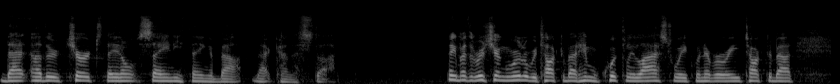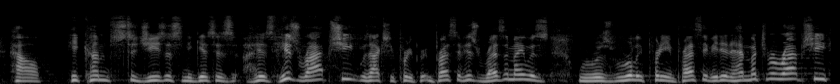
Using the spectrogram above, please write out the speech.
that other church. They don't say anything about that kind of stuff. Think about the rich young ruler. We talked about him quickly last week whenever he talked about how he comes to Jesus and he gives his, his, his rap sheet was actually pretty impressive. His resume was, was really pretty impressive. He didn't have much of a rap sheet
